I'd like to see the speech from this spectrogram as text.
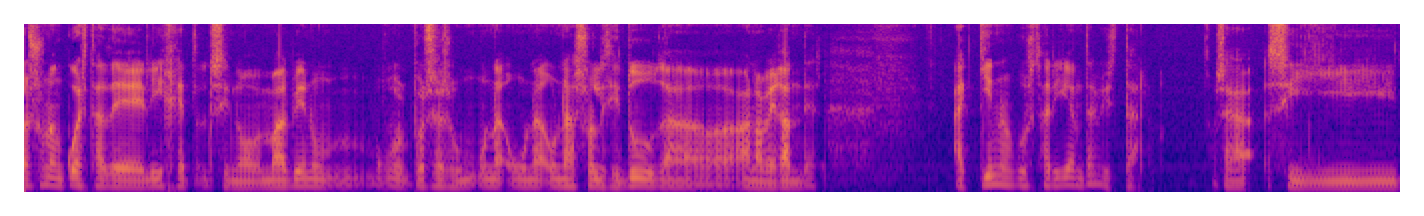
es una encuesta de elige, sino más bien pues eso, una, solicitud a, a navegantes. ¿A quién nos gustaría entrevistar? O sea, si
